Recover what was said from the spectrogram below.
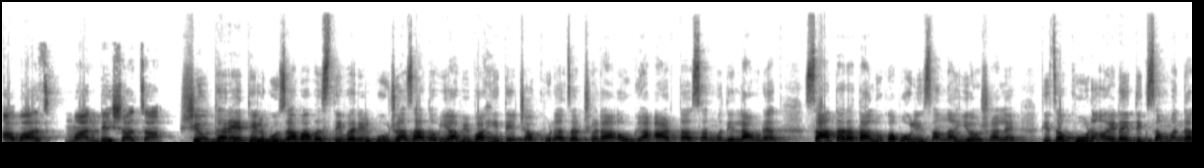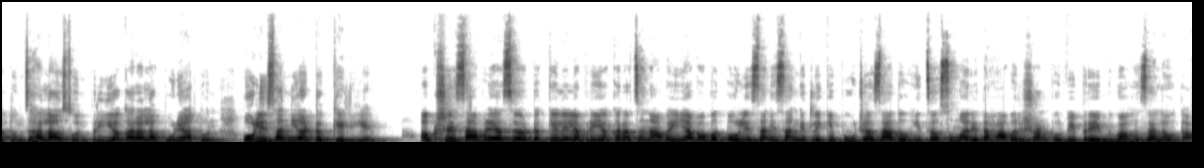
आवाज मानदेशाचा. शिवथर येथील गुजाबा वस्तीवरील पूजा जाधव या विवाहितेच्या खुनाचा छडा अवघ्या आठ तासांमध्ये लावण्यात सातारा तालुका पोलिसांना यश आलंय. तिचा खून अनैतिक संबंधातून झाला असून प्रियकराला पुण्यातून पोलिसांनी अटक केली आहे अक्षय साबळे असे अटक केलेल्या प्रियकराचं नाव आहे याबाबत पोलिसांनी सांगितले की पूजा जाधव हिचा सुमारे दहा वर्षांपूर्वी प्रेमविवाह झाला होता.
